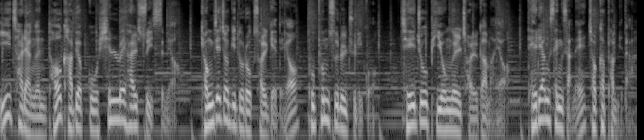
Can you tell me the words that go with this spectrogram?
이 차량은 더 가볍고 신뢰할 수 있으며 경제적이도록 설계되어 부품 수를 줄이고 제조 비용을 절감하여 대량 생산에 적합합니다.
